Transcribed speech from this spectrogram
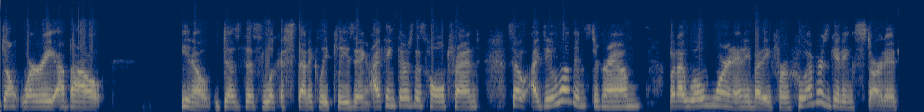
don't worry about you know, does this look aesthetically pleasing? I think there's this whole trend. So I do love Instagram. But I will warn anybody for whoever's getting started,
